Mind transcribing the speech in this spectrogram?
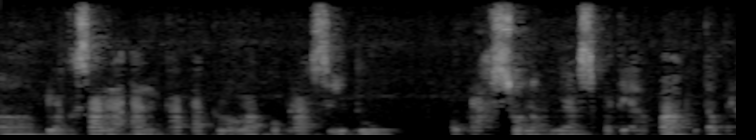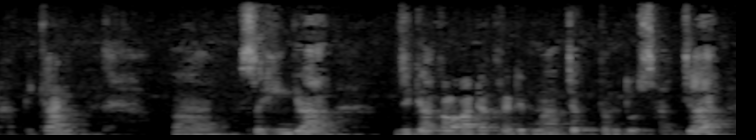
uh, pelaksanaan tata kelola koperasi itu, operasionalnya seperti apa kita perhatikan, uh, sehingga jika kalau ada kredit macet tentu saja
